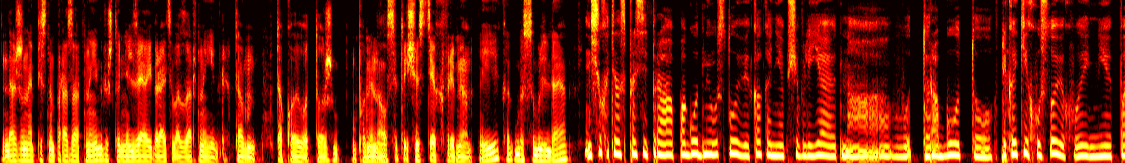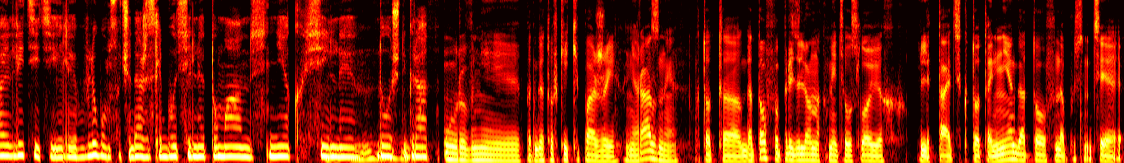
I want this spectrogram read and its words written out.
Даже написано про азартные игры, что нельзя играть в азартные игры. Там такой вот тоже упоминался. Это еще с тех времен. И как бы соблюдаем. Еще хотела спросить про погодные условия как они вообще влияют на вот, работу? При каких условиях вы не полетите? Или в любом случае, даже если будет сильный туман, снег, сильный mm-hmm. дождь, град? Уровни подготовки экипажей, они разные. Кто-то готов в определенных метеоусловиях летать, кто-то не готов. Допустим, те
